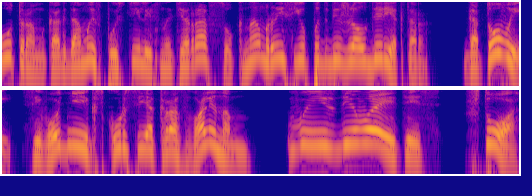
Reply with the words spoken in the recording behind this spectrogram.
Утром, когда мы спустились на террасу, к нам рысью подбежал директор. «Готовый? Сегодня экскурсия к развалинам?» «Вы издеваетесь?» «Что?»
